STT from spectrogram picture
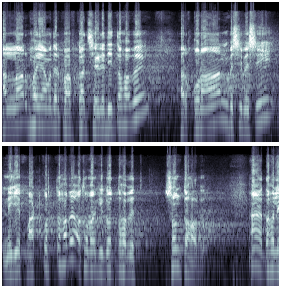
আল্লাহর ভয়ে আমাদের পাপ কাজ ছেড়ে দিতে হবে। আর কোরআন বেশি বেশি নিজে পাঠ করতে হবে অথবা কি করতে হবে? শুনতে হবে। হ্যাঁ তাহলে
